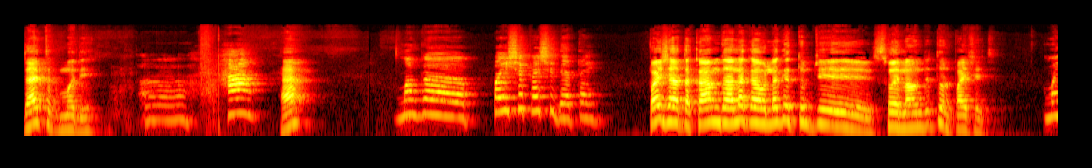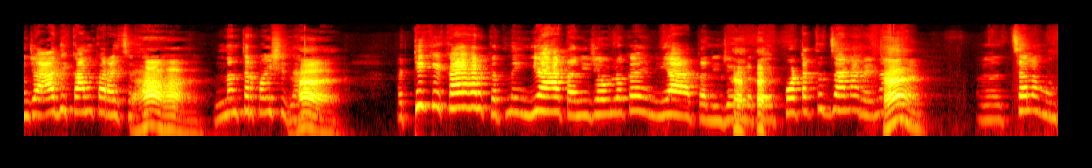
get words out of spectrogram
जायचं का मध्ये अं, हा. हा? मग अं, पैसे कसे देताय? पैसे आता काम झालं का लगेच तुमची सोय लावून देतो ना पैशाची. म्हणजे आधी काम करायचं का? हा हा. नंतर पैसे द्या. हा. ठीक आहे काय हरकत नाही. या हाताने जेवलं काय आणि या हाताने जेवलं काय? पोटातच जाणार आहे ना? हा. अं, चला मग.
